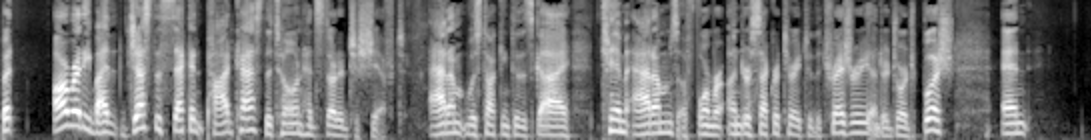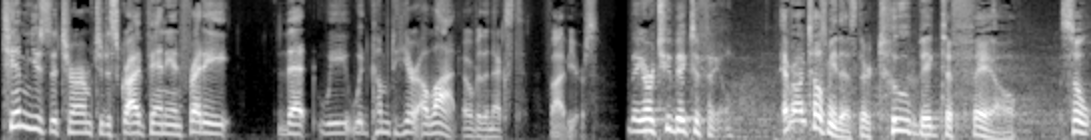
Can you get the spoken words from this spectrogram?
But already by just the second podcast, the tone had started to shift. Adam was talking to this guy, Tim Adams, a former undersecretary to the Treasury under George Bush. And Tim used a term to describe Fannie and Freddie that we would come to hear a lot over the next five years. They are too big to fail. Everyone tells me this. They're too big to fail. So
